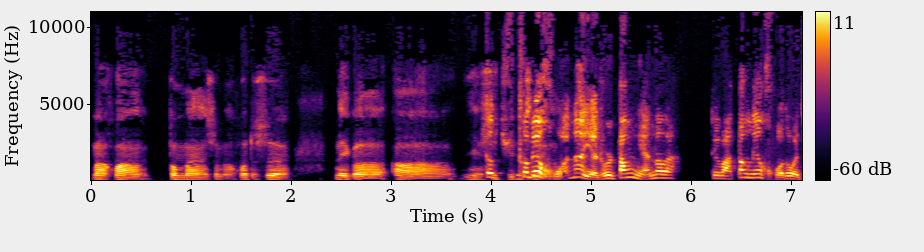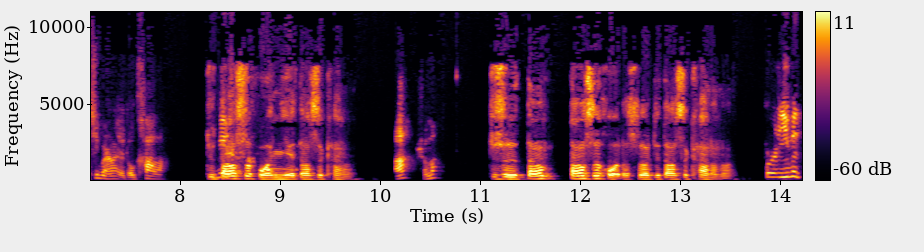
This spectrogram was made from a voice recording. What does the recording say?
漫画、动漫什么，或者是那个啊、影视剧特别火，那也就是当年的了，对吧？当年火的我基本上也都看了就当时火你也当时看了，啊。什么？就是当当时火的时候就当时看了吗？不是因为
